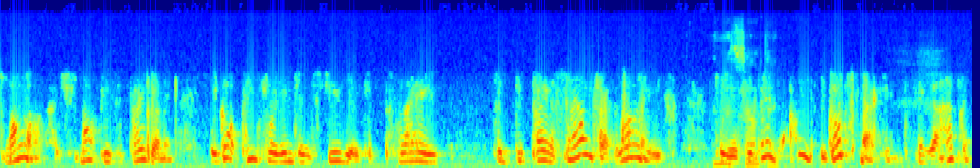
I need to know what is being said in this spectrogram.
smart, actually smart piece of programming. They got Pink Floyd into the studio to play to, to play a soundtrack live to this event. I'm gobsmacking to think that happened.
